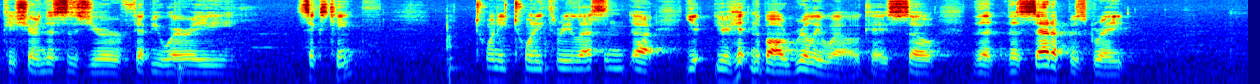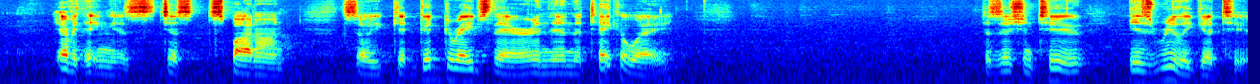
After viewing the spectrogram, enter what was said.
Okay, Sharon, this is your February 16th, 2023 lesson. Uh, you, you're hitting the ball really well, okay? So the, the setup is great. Everything is just spot on. So you get good grades there, and then the takeaway, position two, is really good too.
